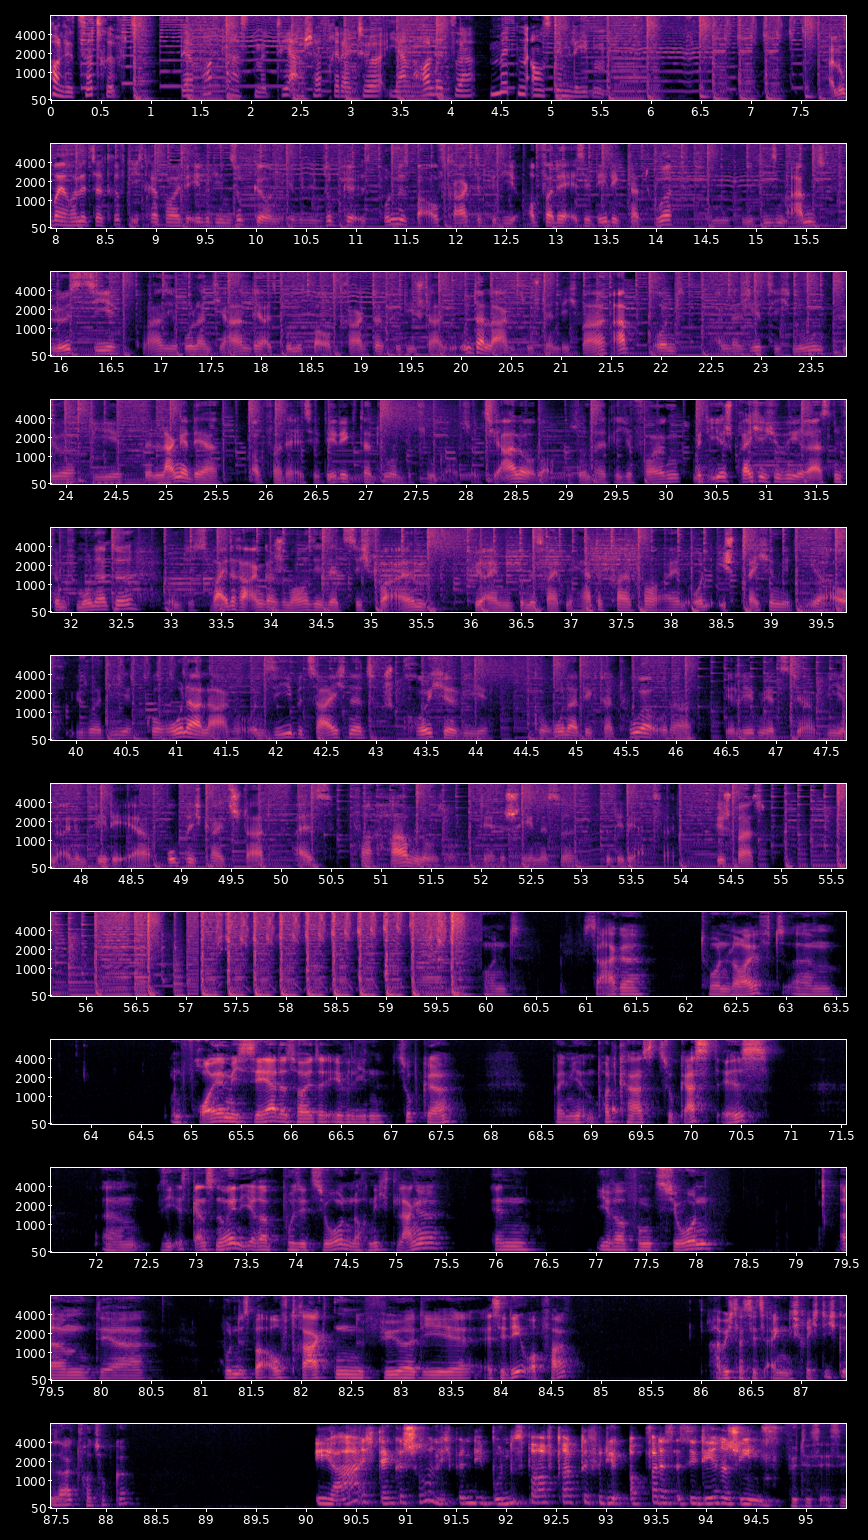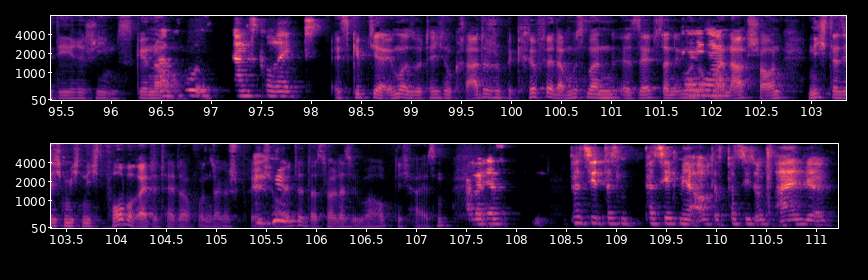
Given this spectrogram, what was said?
Hollitzer trifft. Der Podcast mit TA-Chefredakteur Jan Hollitzer mitten aus dem Leben. Hallo bei Hollitzer trifft. Ich treffe heute Evelyn Subke und Evelyn Subke ist Bundesbeauftragte für die Opfer der SED-Diktatur. Und mit diesem Amt löst sie quasi Roland Jahn, der als Bundesbeauftragter für die Stasi-Unterlagen zuständig war, ab und engagiert sich nun für die Belange der Opfer der SED-Diktatur in Bezug auf soziale, aber auch gesundheitliche Folgen. Mit ihr spreche ich über ihre ersten fünf Monate und das weitere Engagement. Sie setzt sich vor allem für einen bundesweiten Härtefallfonds ein und ich spreche mit ihr auch über die Corona-Lage. Und sie bezeichnet Sprüche wie Corona-Diktatur oder wir leben jetzt ja wie in einem DDR-Obrigkeitsstaat als Verharmlosung der Geschehnisse zur DDR-Zeit. Viel Spaß! Und sage, Ton läuft. Ähm, und freue mich sehr, dass heute Evelyn Zupke bei mir im Podcast zu Gast ist. Ähm, sie ist ganz neu in ihrer Position, noch nicht lange in ihrer Funktion ähm, der Bundesbeauftragten für die SED-Opfer. Habe ich das jetzt eigentlich richtig gesagt, Frau Zupke? Ja, ich denke schon. Ich bin die Bundesbeauftragte für die Opfer des SED-Regimes. Für das SED-Regimes, genau. Also ganz korrekt. Es gibt ja immer so technokratische Begriffe, da muss man äh, selbst dann immer ja, noch mal nachschauen. Nicht, dass ich mich nicht vorbereitet hätte auf unser Gespräch mhm. heute, das soll das überhaupt nicht heißen. Aber das passiert, das passiert mir auch, das passiert uns allen. Wir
